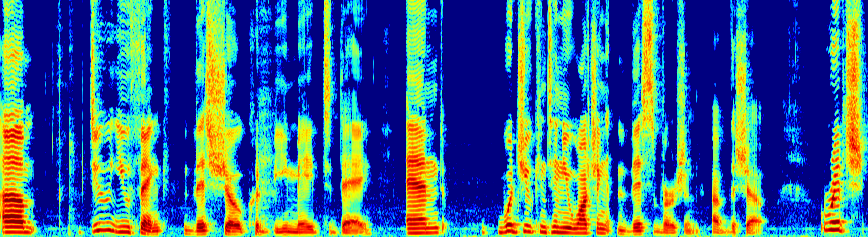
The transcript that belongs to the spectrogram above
um, do you think this show could be made today? And would you continue watching this version of the show? Rich,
